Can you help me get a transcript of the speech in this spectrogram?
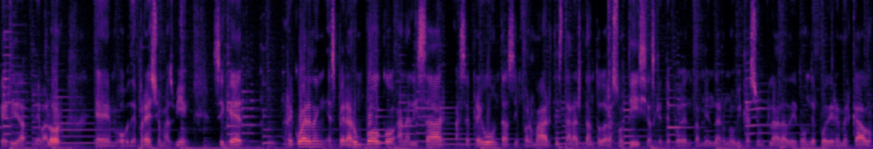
pérdida de valor. Em, o de precio más bien. Así que recuerden esperar un poco, analizar, hacer preguntas, informarte, estar al tanto de las noticias que te pueden también dar una ubicación clara de dónde puede ir el mercado,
